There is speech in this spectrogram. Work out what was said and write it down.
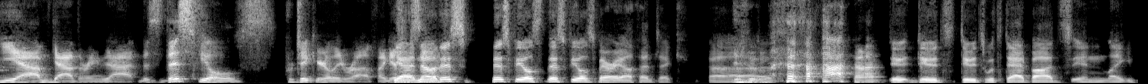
yeah I'm gathering that this this feels particularly rough. I guess yeah no this this feels this feels very authentic uh du- dudes dudes with dad bods in like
